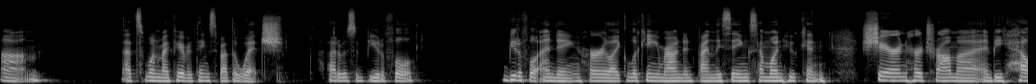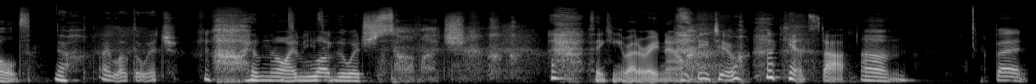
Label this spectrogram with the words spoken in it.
Um, that's one of my favorite things about The Witch. I thought it was a beautiful, beautiful ending. Her like looking around and finally seeing someone who can share in her trauma and be held. Ugh, I love the witch. I know. I love. The Witch so much. Thinking about it right now. Me too. I can't stop. Um, but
